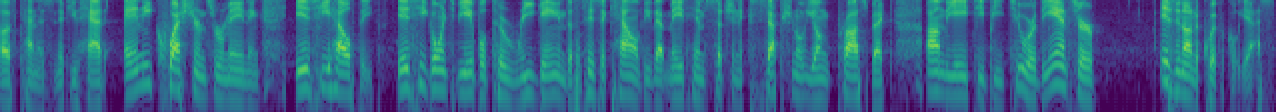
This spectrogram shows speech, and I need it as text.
of tennis. And if you had any questions remaining, is he healthy? Is he going to be able to regain the physicality that made him such an exceptional young prospect on the ATP Tour? The answer is an unequivocal yes.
